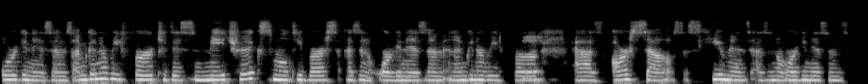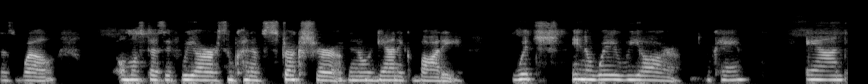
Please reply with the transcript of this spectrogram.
organisms. I'm going to refer to this matrix multiverse as an organism, and I'm going to refer mm. as ourselves, as humans, as an organisms as well, almost as if we are some kind of structure of an organic body, which in a way we are, okay? And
